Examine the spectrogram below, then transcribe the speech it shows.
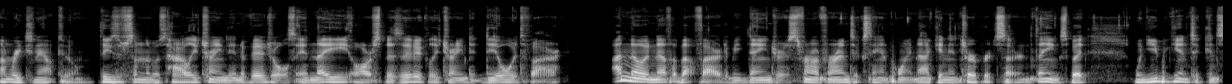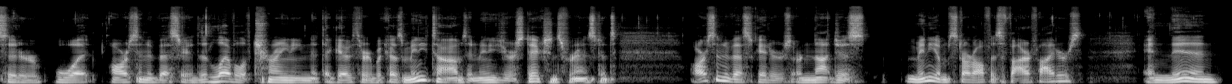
I'm reaching out to them. These are some of the most highly trained individuals, and they are specifically trained to deal with fire. I know enough about fire to be dangerous from a forensic standpoint, and I can interpret certain things. But when you begin to consider what arson investigators, the level of training that they go through, because many times in many jurisdictions, for instance, arson investigators are not just many of them start off as firefighters and then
